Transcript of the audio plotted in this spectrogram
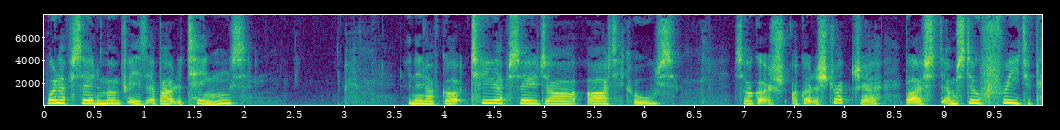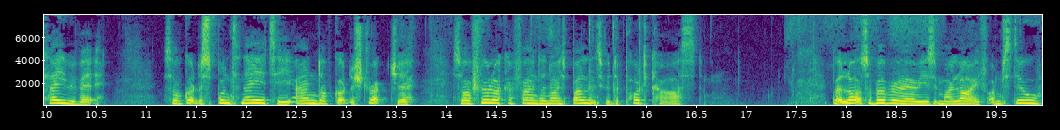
one episode a month is about the things, and then I've got two episodes are articles, so I've got I've got the structure, but I've, I'm still free to play with it. So I've got the spontaneity and I've got the structure. So I feel like I found a nice balance with the podcast. But lots of other areas in my life, I'm still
